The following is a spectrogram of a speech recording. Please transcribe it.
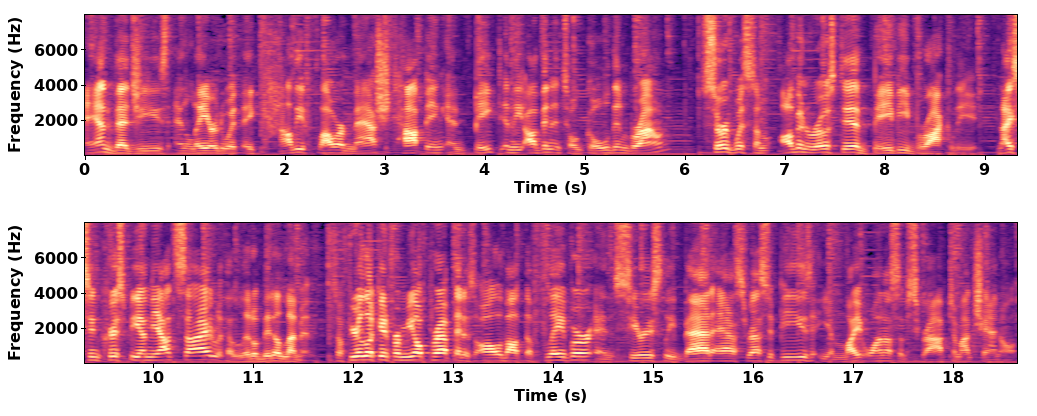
and veggies and layered with a cauliflower mash topping and baked in the oven until golden brown. Served with some oven roasted baby broccoli. Nice and crispy on the outside with a little bit of lemon. So if you're looking for meal prep that is all about the flavor and seriously badass recipes, you might wanna subscribe to my channel.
